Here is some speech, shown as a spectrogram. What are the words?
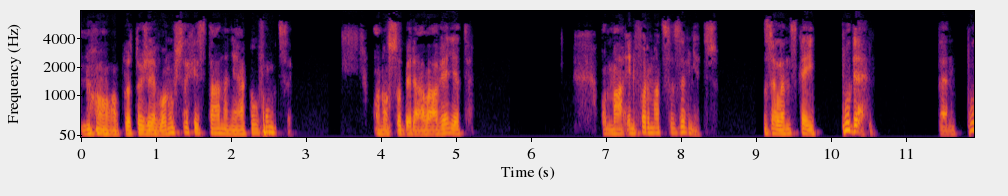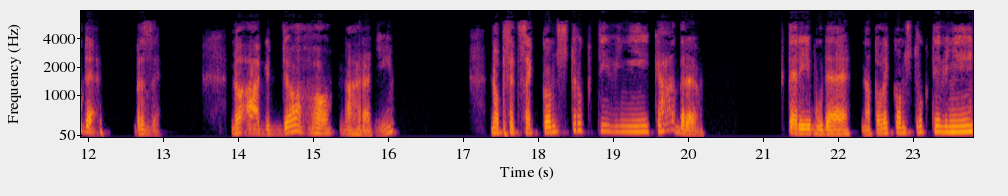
No, protože on už se chystá na nějakou funkci. On o sobě dává vědět. On má informace zevnitř. Zelenský půjde. Ten půjde brzy. No a kdo ho nahradí? No přece konstruktivní kádr, který bude natolik konstruktivní,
